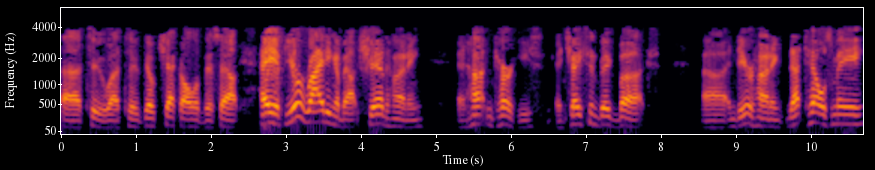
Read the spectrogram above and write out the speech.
uh, to uh, to go check all of this out. Hey, if you're writing about shed hunting and hunting turkeys and chasing big bucks uh, and deer hunting, that tells me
